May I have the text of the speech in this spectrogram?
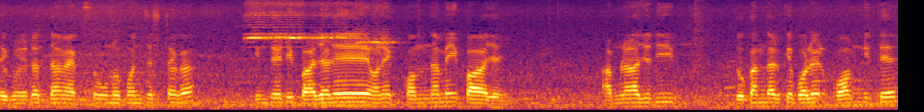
দেখুন, এটার দাম একশো উনপঞ্চাশ টাকা। কিন্তু এটি বাজারে অনেক কম দামেই পাওয়া যায়। আপনারা যদি দোকানদারকে বলেন কম নিতে,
